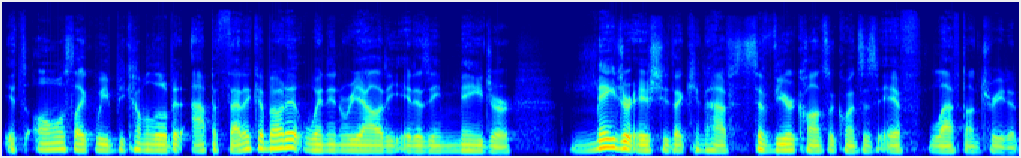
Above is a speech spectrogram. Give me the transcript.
It's almost like we've become a little bit apathetic about it when in reality it is a major, major issue that can have severe consequences if left untreated.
